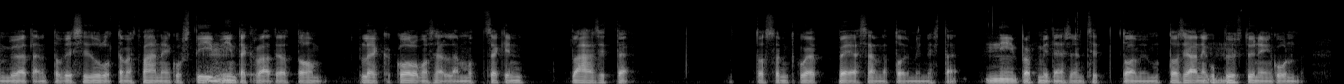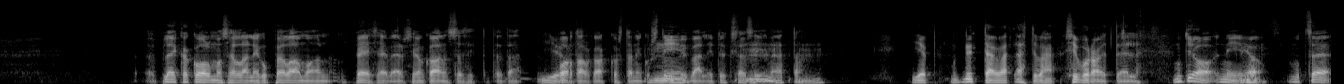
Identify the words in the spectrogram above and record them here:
myötä nyt on vissiin tullut tämmöistä vähän niin kuin Steam-integraatiota tuohon Pleikka kolmoselle, mutta sekin vähän sitten tuossa nyt kun ei PSN toimi, niin sitä Niinpä. miten se nyt sitten toimii, mutta tosiaan niin kuin pystyy niin kuin Pleikka kolmosella niin kuin pelaamaan PC-version kanssa sitten tätä Joo. Portal 2 niin kuin Steamin Niin. välityksellä mm, siinä, että Jep. Mutta nyt tämä lähti vähän sivuraiteille. Mutta joo, niin, Joo. joo. mutta se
